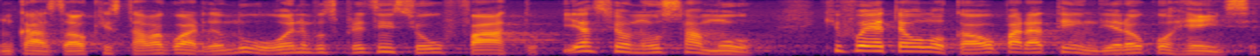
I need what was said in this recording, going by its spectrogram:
Um casal que estava aguardando o ônibus presenciou o fato e acionou o SAMU, que foi até o local para atender a ocorrência.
